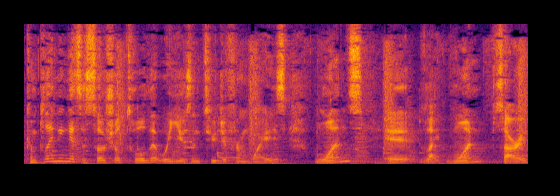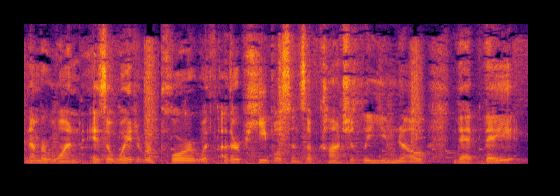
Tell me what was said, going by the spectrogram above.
Complaining is a social tool that we use in two different ways. One's it, like one, sorry, number one is a way to rapport with other people, since subconsciously you know that they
